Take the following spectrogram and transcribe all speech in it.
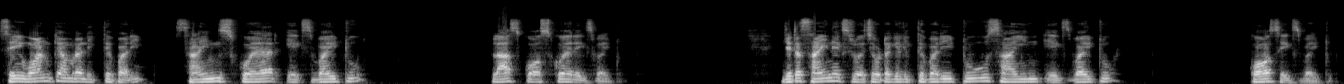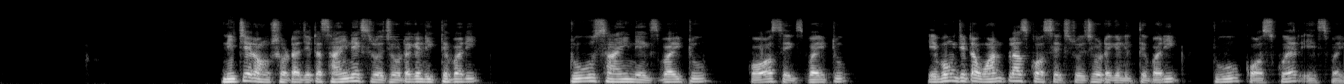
সেই ওয়ানকে আমরা লিখতে পারি sine square x by two plus cos square x by two যেটা সাইন এক্স রয়েছে, ওটাকে লিখতে পারি two sine x by two cos x by two নিচের অংশটা যেটা সাইন এক্স রয়েছে, ওটাকে লিখতে পারি two sine x by two cos x by two এবং যেটা ওয়ান প্লাস কস এক্স রয়েছে, ওটাকে লিখতে পারি two cos square x by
